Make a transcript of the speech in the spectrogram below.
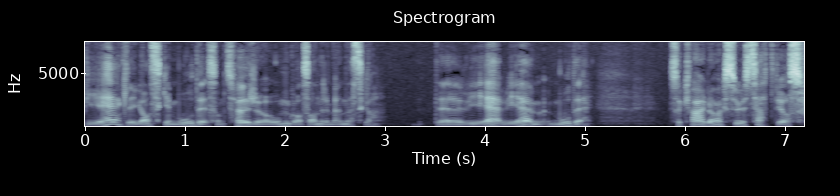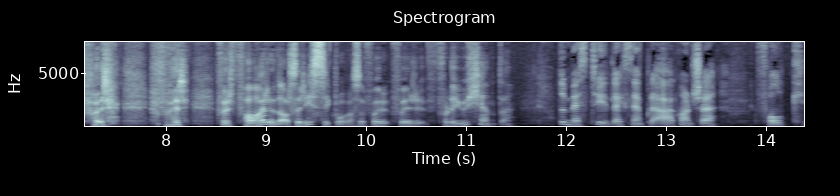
Vi er egentlig ganske modige som tør å omgås andre mennesker. Det, vi, er, vi, er, modige. Så hver dag så utsetter vi oss for, for, for fare, da, altså risiko, altså for, for, det ukjente. Det mest tydelige eksempelet er kanskje folk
